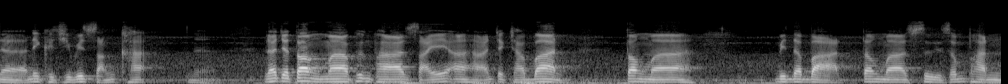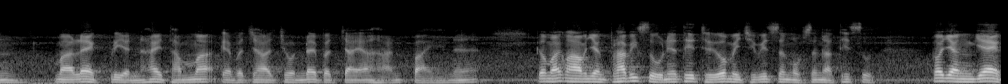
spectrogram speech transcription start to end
นี่นี่คือชีวิตสังฆะนะแล้วจะต้องมาพึ่งพาใสอาหารจากชาวบ้าน ต้องมาบินบาตต้องมาสื่อสัมพันธ์มาแลกเปลี่ยนให้ธรรมะแก่ประชาชนได้ปัจจัยอาหารไปนะ ก็หมายความอย่างพระภิกษุเนี่ยที่ถือว่ามีชีวิตสงบสงัดที่สุด ก็ยังแยก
